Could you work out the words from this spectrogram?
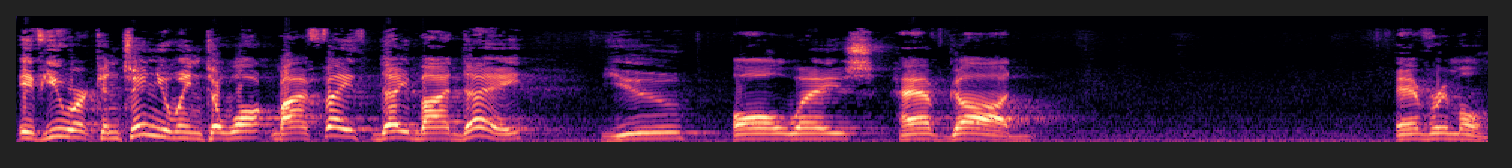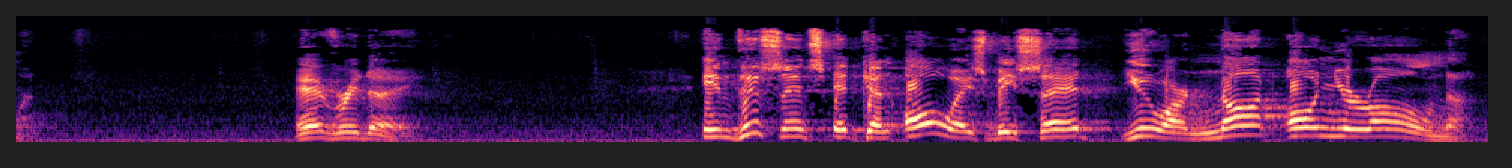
If you are continuing to walk by faith day by day, you always have God every moment, every day. In this sense, it can always be said you are not on your own.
